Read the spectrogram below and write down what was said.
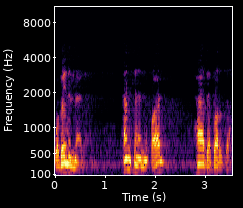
وبين المالح أمكن أن يقال هذا برزخ.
